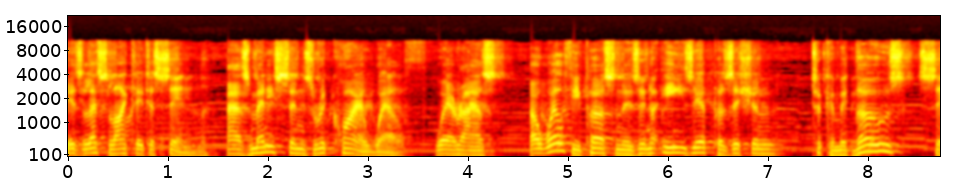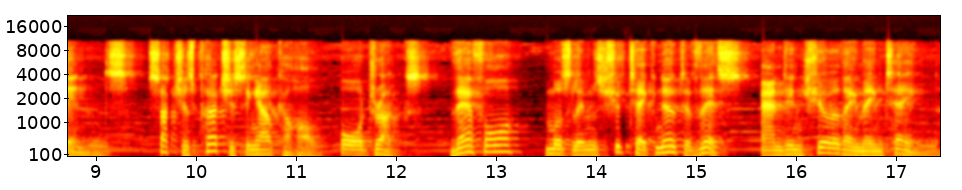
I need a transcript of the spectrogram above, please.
is less likely to sin, as many sins require wealth, whereas a wealthy person is in an easier position to commit those sins, such as purchasing alcohol or drugs. Therefore, Muslims should take note of this and ensure they maintain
